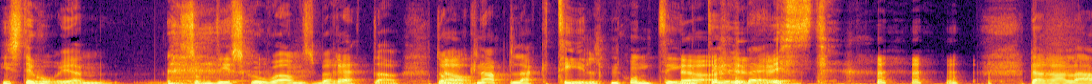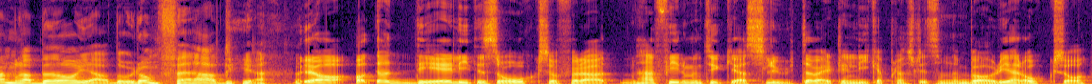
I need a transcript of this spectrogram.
historien som Disco Worms berättar. De ja. har knappt lagt till någonting ja, till det. Visst. Där alla andra börjar, då är de färdiga. Ja, det är lite så också för att den här filmen tycker jag slutar verkligen lika plötsligt som den börjar också.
